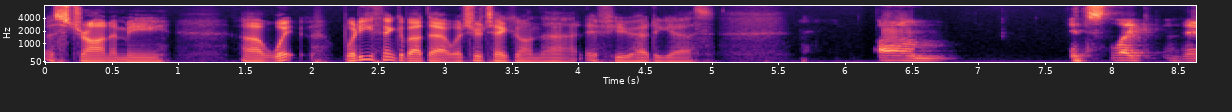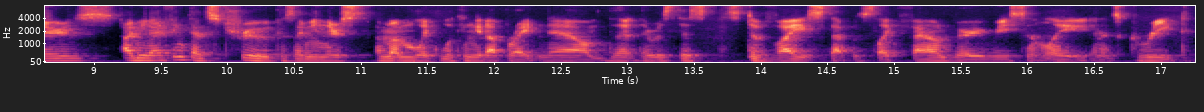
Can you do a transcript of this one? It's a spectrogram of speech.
astronomy, uh, what what do you think about that? What's your take on that? If you had to guess, Um, it's like there's i mean i think that's true because i mean there's I'm, I'm, like looking it up right now that there was this, this, device that was like found very recently and it's greek.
